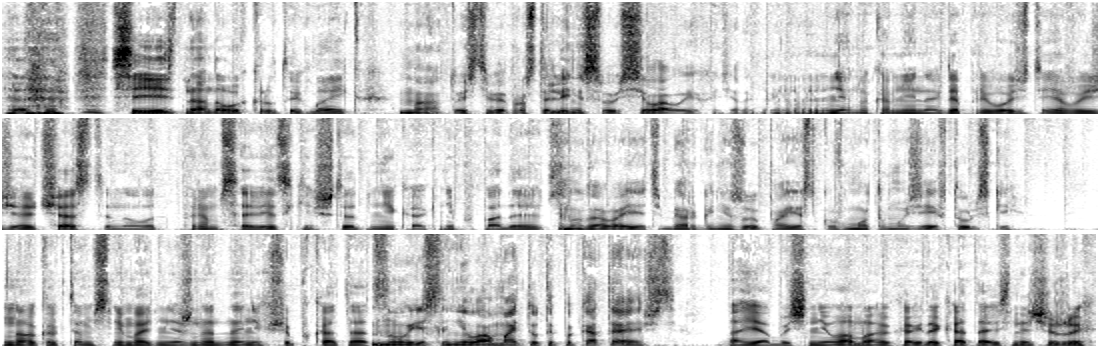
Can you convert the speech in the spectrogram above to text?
Все ездят на новых крутых байках. На, то есть тебе просто лень из своего села выехать, я так понимаю. Не, ну ко мне иногда привозят, и я выезжаю часто, но вот прям советские что-то никак не попадаются. Ну, давай я тебе организую поездку в мотомузей в Тульский. Ну а как там снимать? Мне же надо на них еще покататься. Ну, если не ломать, то ты покатаешься. А я обычно не ломаю, когда катаюсь на чужих.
